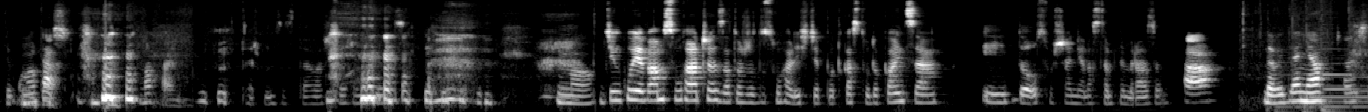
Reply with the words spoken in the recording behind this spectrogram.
W tym no tak. No fajnie. Też bym została, szczerze mówiąc. No. Dziękuję Wam, słuchacze, za to, że dosłuchaliście podcastu do końca i do usłyszenia następnym razem. Pa. Do widzenia. Cześć.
